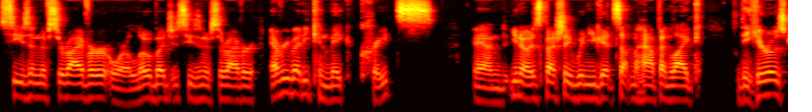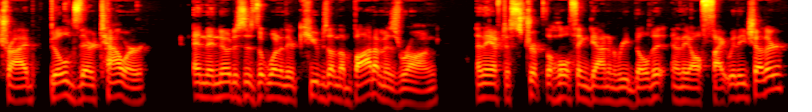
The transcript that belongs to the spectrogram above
season of Survivor or a low budget season of Survivor, everybody can make crates. And, you know, especially when you get something happen like the Heroes tribe builds their tower and then notices that one of their cubes on the bottom is wrong and they have to strip the whole thing down and rebuild it and they all fight with each other.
